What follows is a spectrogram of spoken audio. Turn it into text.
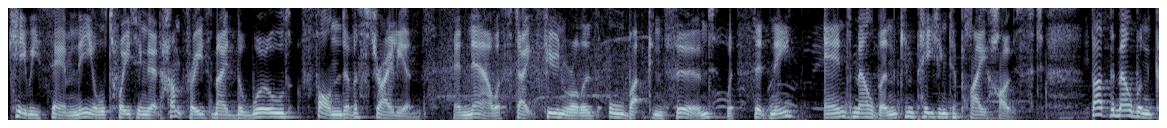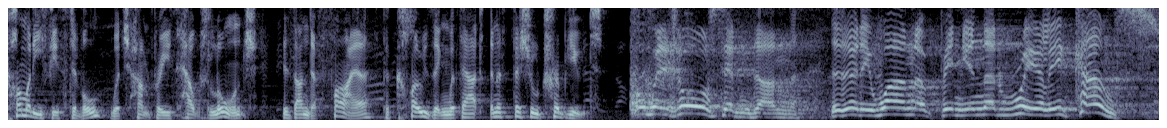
Kiwi Sam Neill tweeting that Humphries made the world fond of Australians. And now a state funeral is all but confirmed, with Sydney and Melbourne competing to play host. But the Melbourne Comedy Festival, which Humphries helped launch, is under fire for closing without an official tribute. Well, when it's all said and done, there's only one opinion that really counts.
